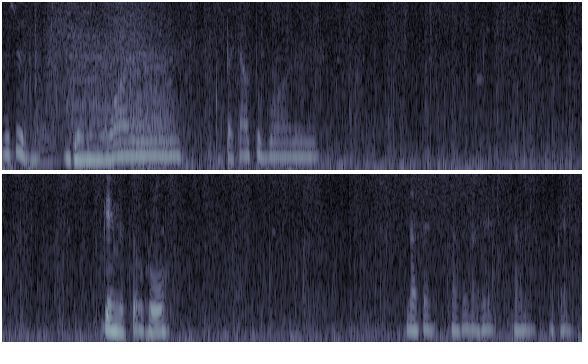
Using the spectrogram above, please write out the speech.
Let's just go in the water. Go back out the water. This game is so cool. Nothing, nothing, nothing, nothing. Okay.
